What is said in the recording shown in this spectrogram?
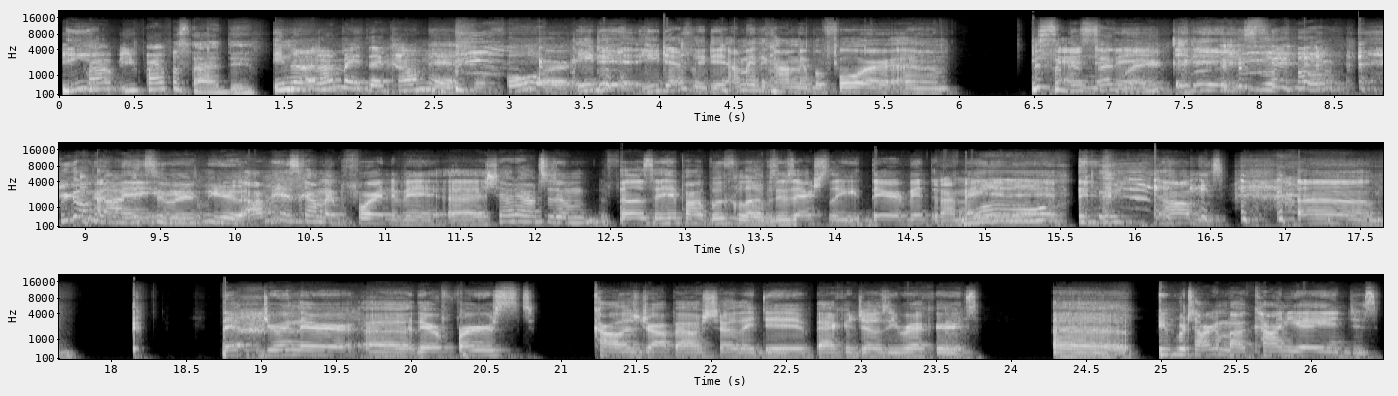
You, He- prop- you prophesied this. you know, and I made that comment before. he did. He definitely did. I made the comment before. Um, this is a good an event. segue. It is. We're gonna I dive mean, into it. We do. I made this comment before an event. Uh, shout out to them fellas at Hip Hop Book Clubs. It was actually their event that I made it at. the homies. Um, they, during their uh, their first college dropout show they did back at Josie Records, uh, people were talking about Kanye and just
